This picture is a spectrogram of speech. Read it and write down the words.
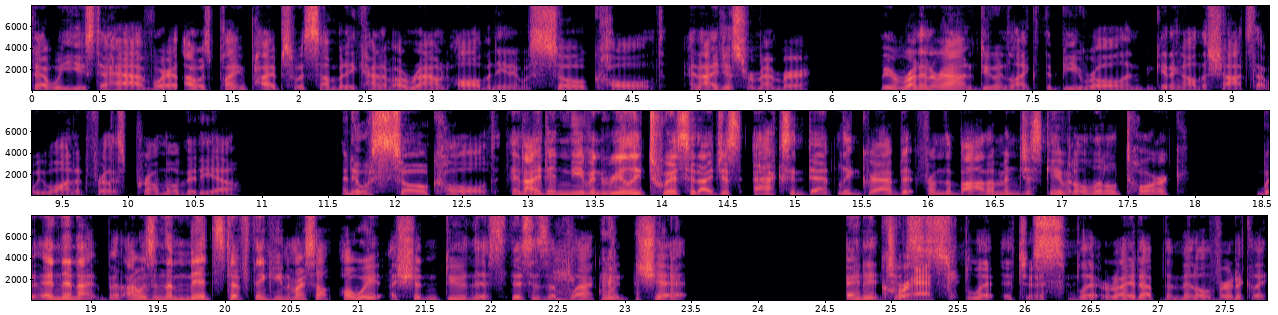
that we used to have, where I was playing pipes with somebody kind of around Albany, and it was so cold, and I just remember we were running around doing like the B roll and getting all the shots that we wanted for this promo video. And it was so cold. And I didn't even really twist it. I just accidentally grabbed it from the bottom and just gave it a little torque. And then I, but I was in the midst of thinking to myself, oh, wait, I shouldn't do this. This is a Blackwood jet. And it Crack. just split. It just split right up the middle vertically.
